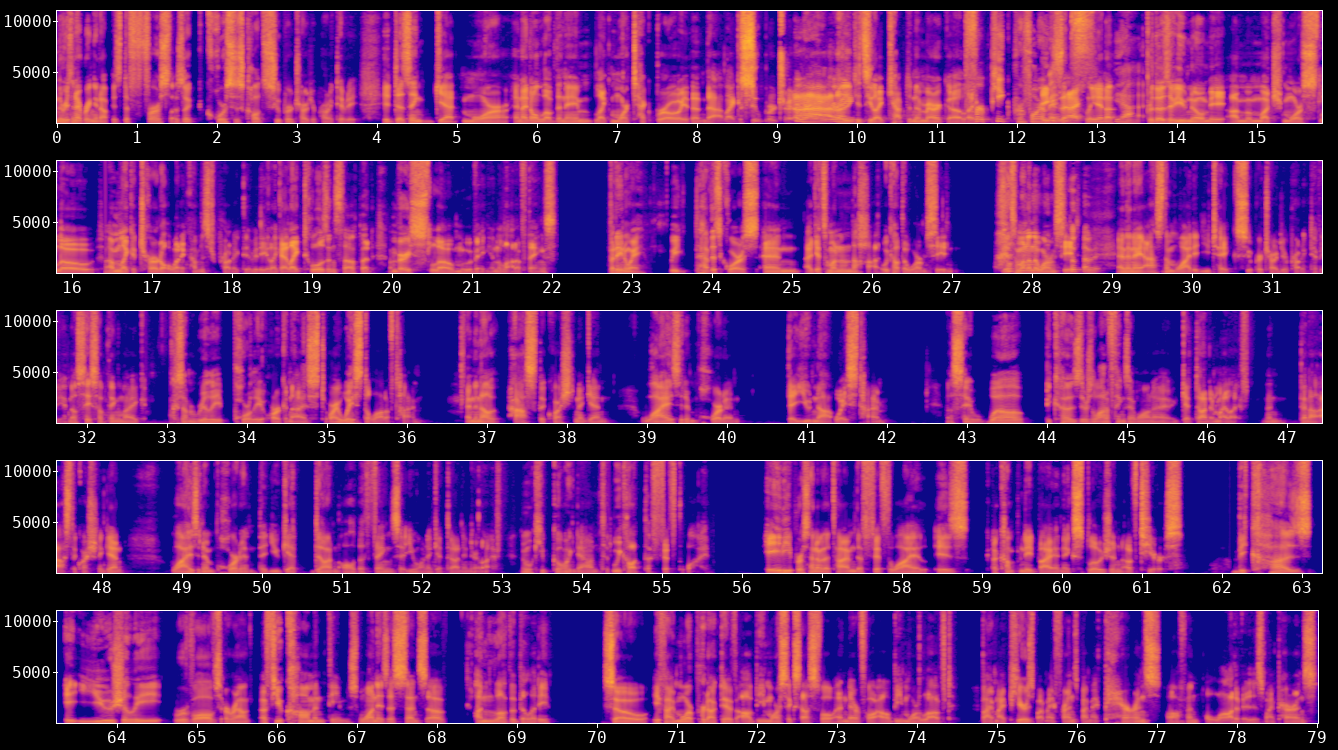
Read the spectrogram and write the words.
And the reason I bring it up is the first, as the course is called Supercharge Your Productivity. It doesn't get more, and I don't love the name, like more tech broy than that, like supercharge. Right, ah, right. You can see like Captain America, like For peak performance. Exactly. And yeah. for those of you who know me, I'm a much more slow. I'm like a turtle when it comes to productivity. Like I like tools and stuff, but I'm very slow moving in a lot of things. But anyway, we have this course, and I get someone in the hot. We call it the warm seat. Get someone on the warm seat, and then I ask them, "Why did you take supercharge your productivity?" And they'll say something like, "Because I'm really poorly organized, or I waste a lot of time." And then I'll ask the question again, "Why is it important that you not waste time?" They'll say, "Well, because there's a lot of things I want to get done in my life." And then I'll ask the question again, "Why is it important that you get done all the things that you want to get done in your life?" And we'll keep going down to we call it the fifth why. 80% of the time, the fifth why is accompanied by an explosion of tears because it usually revolves around a few common themes. One is a sense of unlovability. So if I'm more productive, I'll be more successful and therefore I'll be more loved by my peers, by my friends, by my parents often. A lot of it is my parents.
